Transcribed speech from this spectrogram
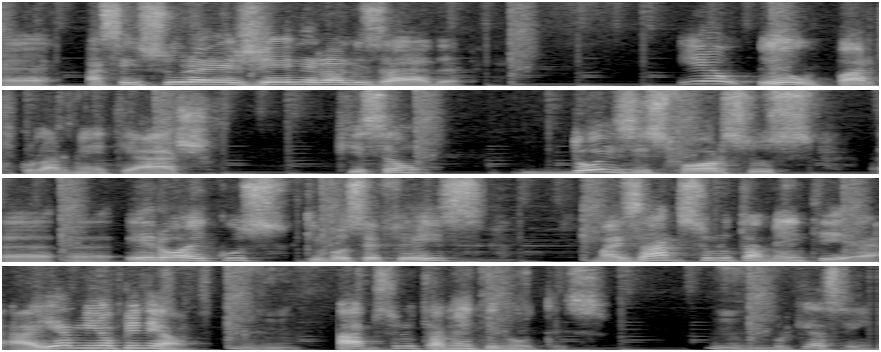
É, a censura é generalizada. E eu, eu, particularmente, acho que são dois esforços uh, uh, heróicos que você fez, mas absolutamente, é, aí é a minha opinião, uhum. absolutamente inúteis. Uhum. Porque, assim,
